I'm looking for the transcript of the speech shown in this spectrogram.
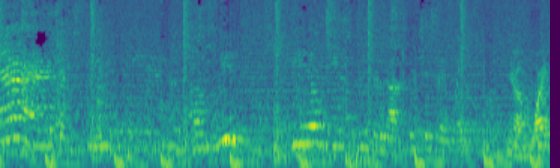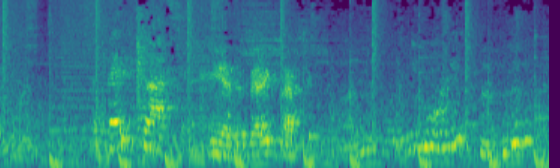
Next, um, we, we don't use this a lot, which is a white. Yeah, white one. The very classic. Yeah, the very classic one. one.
